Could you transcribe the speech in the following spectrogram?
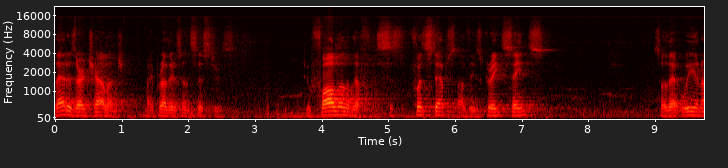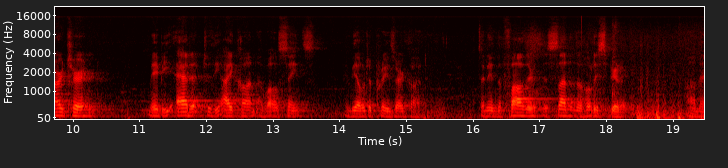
that is our challenge, my brothers and sisters, to follow in the footsteps of these great saints so that we, in our turn, may be added to the icon of all saints and be able to praise our God. The name of the Father, the Son, and the Holy Spirit. Amen.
